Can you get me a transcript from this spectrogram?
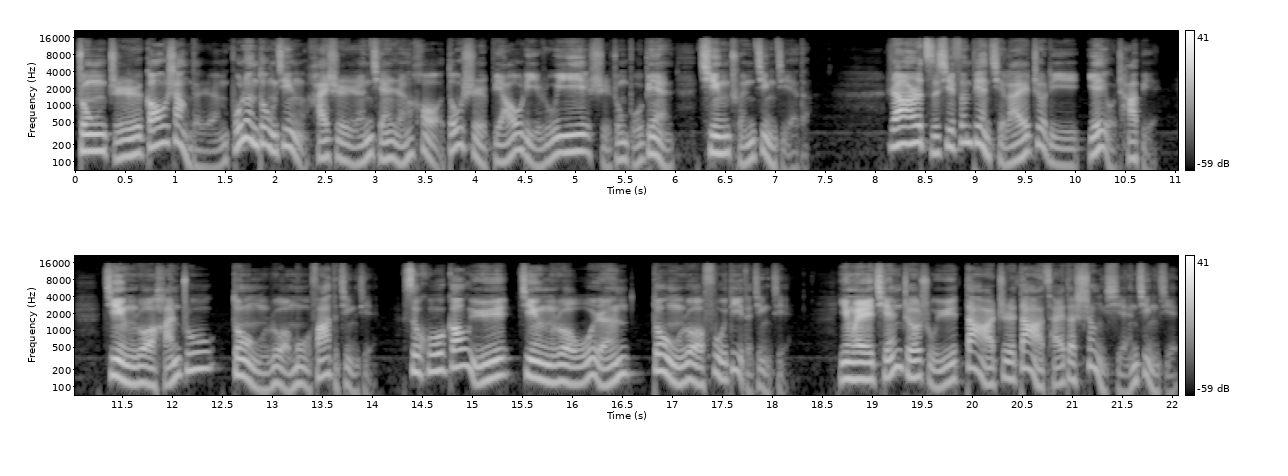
忠直高尚的人，不论动静还是人前人后，都是表里如一，始终不变，清纯净洁的。然而仔细分辨起来，这里也有差别。静若含珠，动若木发的境界，似乎高于静若无人，动若覆地的境界。因为前者属于大智大才的圣贤境界，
